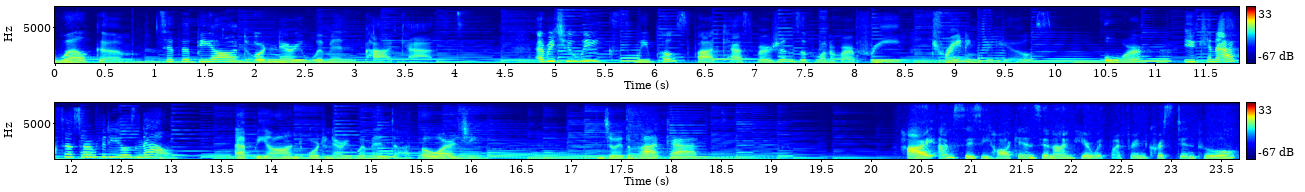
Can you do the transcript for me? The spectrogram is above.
Welcome to the Beyond Ordinary Women podcast. Every two weeks, we post podcast versions of one of our free training videos, or you can access our videos now at beyondordinarywomen.org. Enjoy the podcast. Hi, I'm Susie Hawkins, and I'm here with my friend Kristen Poole,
